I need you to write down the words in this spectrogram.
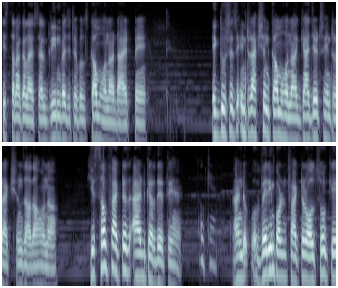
इस तरह का लाइफस्टाइल ग्रीन वेजिटेबल्स कम होना डाइट में एक दूसरे से इंटरेक्शन कम होना गैजेट से इंटरेक्शन ज़्यादा होना ये सब फैक्टर्स ऐड कर देते हैं। And very important factor also कि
